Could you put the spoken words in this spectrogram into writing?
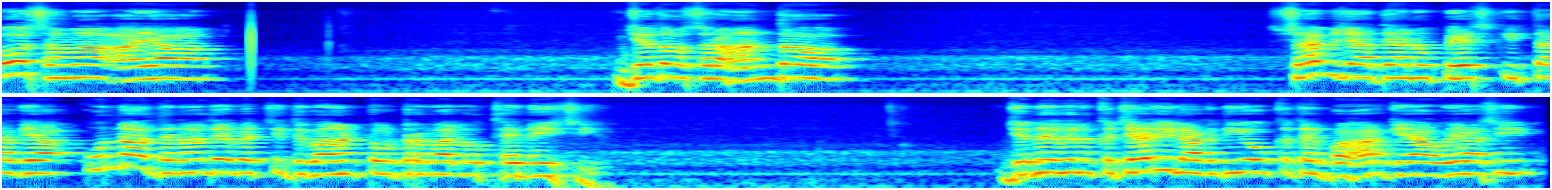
ਉਹ ਸਮਾਂ ਆਇਆ ਜਦੋਂ ਸਰਹੰਦ ਸਾਹਿਬਜ਼ਾਦਿਆਂ ਨੂੰ ਪੇਸ਼ ਕੀਤਾ ਗਿਆ, ਉਹਨਾਂ ਦਿਨਾਂ ਦੇ ਵਿੱਚ ਦੀਵਾਨ ਟੋਡਰਮਲ ਉੱਥੇ ਨਹੀਂ ਸੀ। ਜਿੰਨੇ ਦਿਨ ਕਚਹਿਰੀ ਲੱਗਦੀ, ਉਹ ਕਿਤੇ ਬਾਹਰ ਗਿਆ ਹੋਇਆ ਸੀ।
